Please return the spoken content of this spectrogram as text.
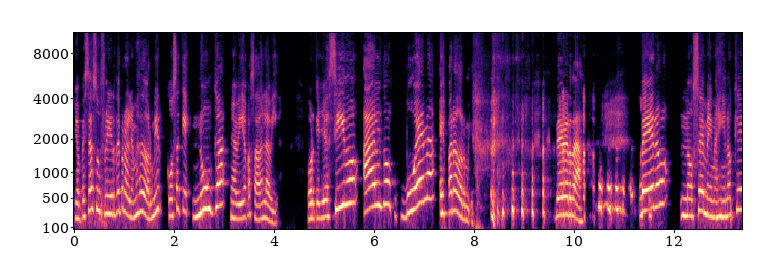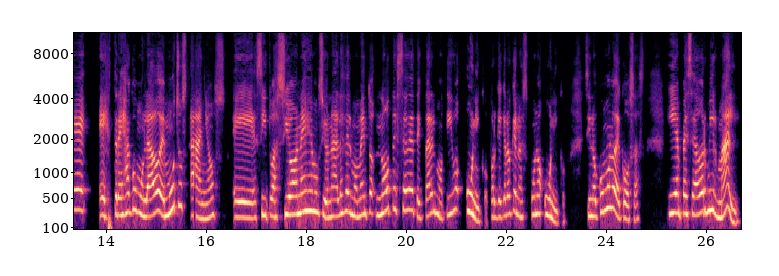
yo empecé a sufrir de problemas de dormir, cosa que nunca me había pasado en la vida. Porque yo he sido algo buena es para dormir. de verdad. Pero, no sé, me imagino que estrés acumulado de muchos años, eh, situaciones emocionales del momento, no te sé detectar el motivo único, porque creo que no es uno único, sino cúmulo de cosas. Y empecé a dormir mal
